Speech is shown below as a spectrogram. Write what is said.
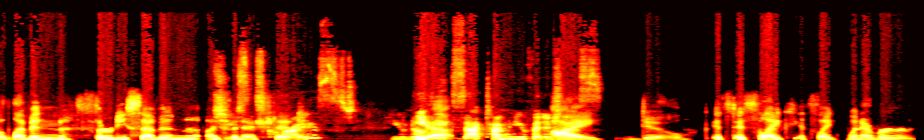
11:37 I Jesus finished Christ. it. You know yeah, the exact time when you finished I do. It's it's like it's like whenever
